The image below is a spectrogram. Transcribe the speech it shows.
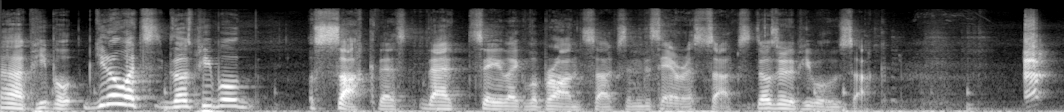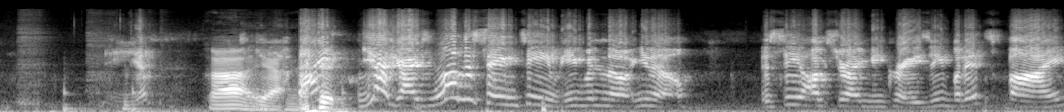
uh, people. You know what's those people suck. That that say like LeBron sucks and this era sucks. Those are the people who suck. yep. Yep. Uh, yeah. I, yeah, guys, we're on the same team, even though you know the Seahawks drive me crazy, but it's fine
